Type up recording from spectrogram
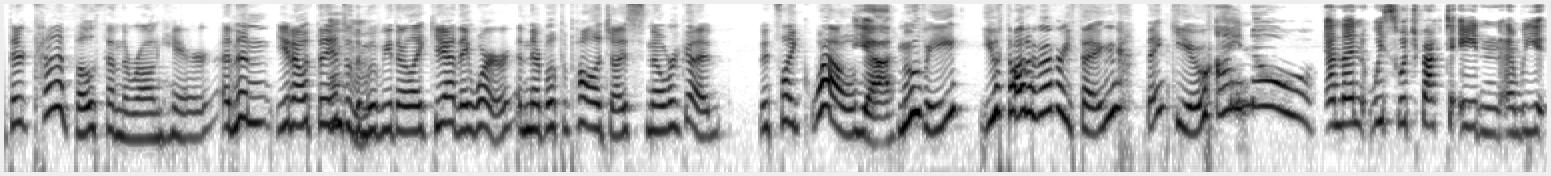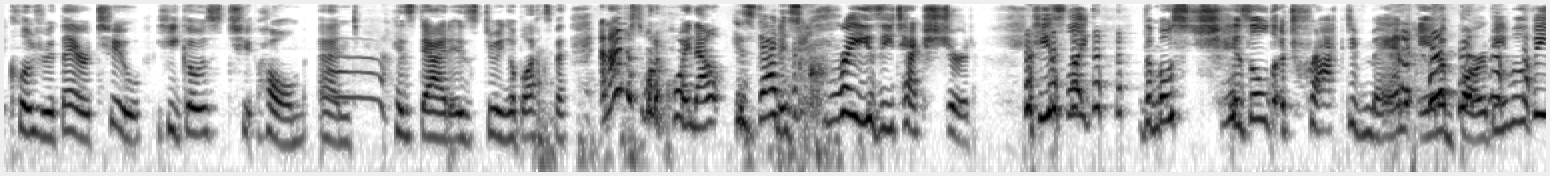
they're kind of both on the wrong here, and then you know at the end of Mm-hmm. the movie, they're like, yeah, they were, and they're both apologized, so now we're good. It's like, wow, Yeah. movie, you thought of everything. Thank you. I know. And then we switch back to Aidan and we get closure there too. He goes to home and ah. his dad is doing a blacksmith. And I just want to point out his dad is crazy textured. He's like the most chiseled, attractive man in a Barbie movie.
